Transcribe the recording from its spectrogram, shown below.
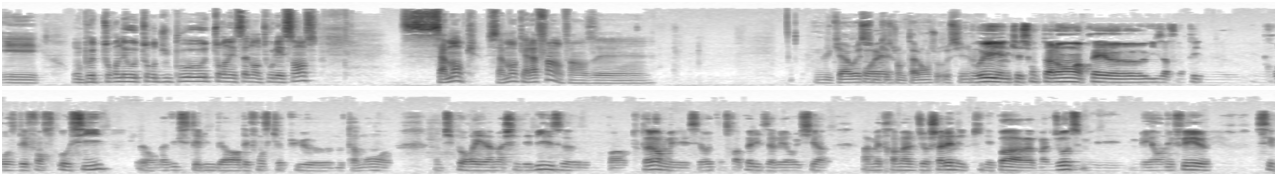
Et on peut tourner autour du pot, tourner ça dans tous les sens. Ça manque, ça manque à la fin. Enfin, Lucas, ouais, c'est Ouais. une question de talent aussi. Oui, il y a une question de talent. Après, euh, ils affrontaient une, une grosse défense aussi. Euh, on a vu que c'était l'une des rares défenses qui a pu euh, notamment euh, un petit peu enrayer la machine des Bills. Euh, on parlera tout à l'heure, mais c'est vrai qu'on se rappelle, ils avaient réussi à, à mettre à mal Josh Allen et qui n'est pas euh, Mac Jones, mais, mais en effet, euh, c'est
